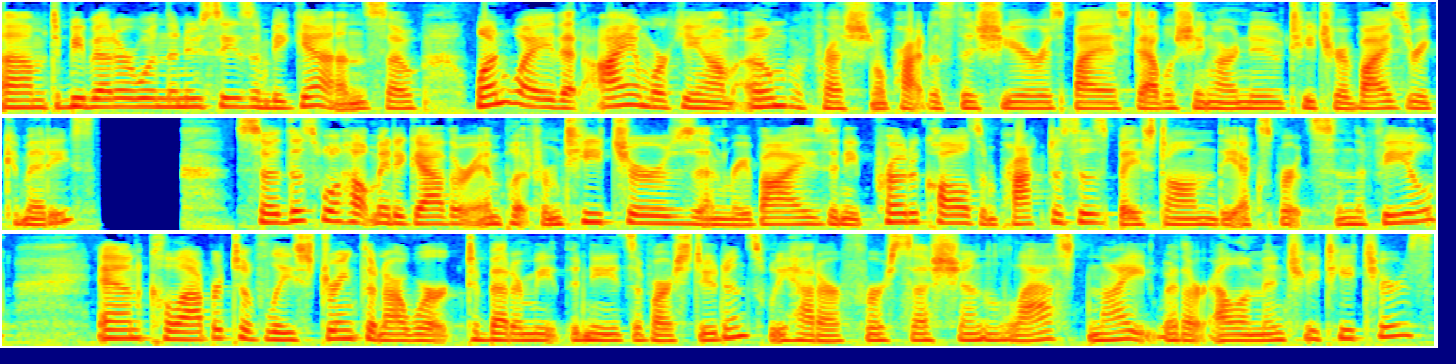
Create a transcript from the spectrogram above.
um, to be better when the new season begins so one way that i am working on my own professional practice this year is by establishing our new teacher advisory committees so, this will help me to gather input from teachers and revise any protocols and practices based on the experts in the field and collaboratively strengthen our work to better meet the needs of our students. We had our first session last night with our elementary teachers,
